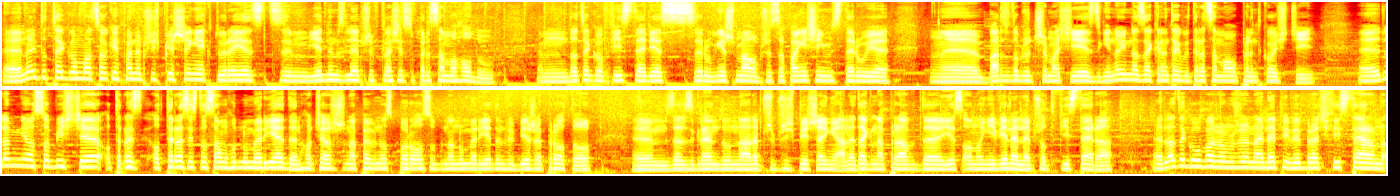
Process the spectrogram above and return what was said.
E, No i do tego ma całkiem fajne przyspieszenie, które jest ym, jednym z lepszych w klasie super samochodów. Do tego Fister jest również mało, przez co fajnie się im steruje, e, bardzo dobrze trzyma się jezdni, no i na zakrętach wytraca mało prędkości. Dla mnie osobiście od teraz, od teraz jest to samochód numer jeden, chociaż na pewno sporo osób na numer jeden wybierze Proto ze względu na lepsze przyspieszenie, ale tak naprawdę jest ono niewiele lepsze od Fistera. E, Dlatego uważam, że najlepiej wybrać Fistera, no-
